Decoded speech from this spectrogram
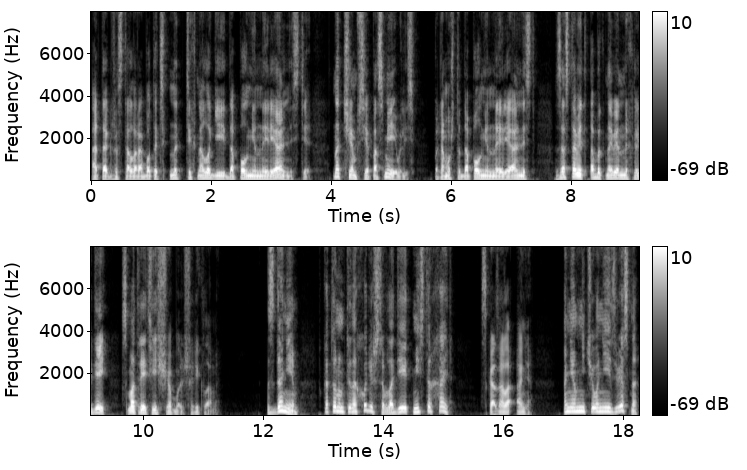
а также стала работать над технологией дополненной реальности, над чем все посмеивались, потому что дополненная реальность заставит обыкновенных людей смотреть еще больше рекламы. «Зданием, в котором ты находишься, владеет мистер Хайт», — сказала Аня. «О нем ничего не известно,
